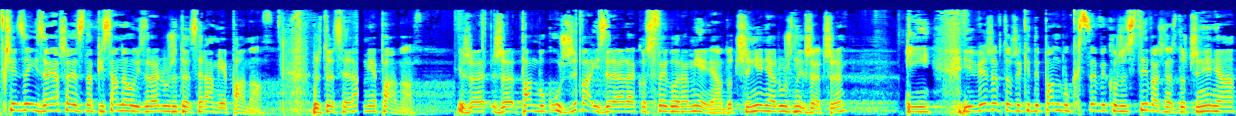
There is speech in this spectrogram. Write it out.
W księdze Izajasza jest napisane o Izraelu, że to jest ramię Pana. Że to jest ramię Pana. Że, że Pan Bóg używa Izraela jako swojego ramienia do czynienia różnych rzeczy. I, I wierzę w to, że kiedy Pan Bóg chce wykorzystywać nas do czynienia,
